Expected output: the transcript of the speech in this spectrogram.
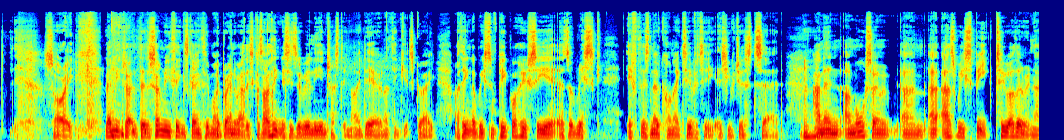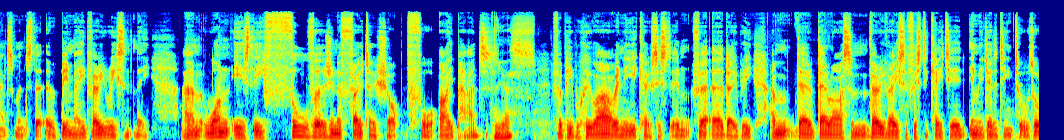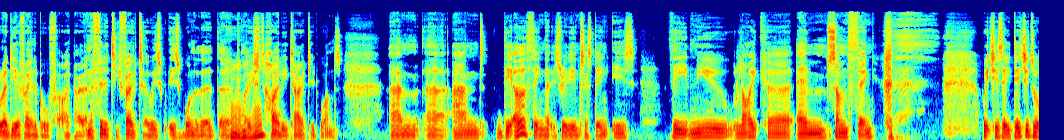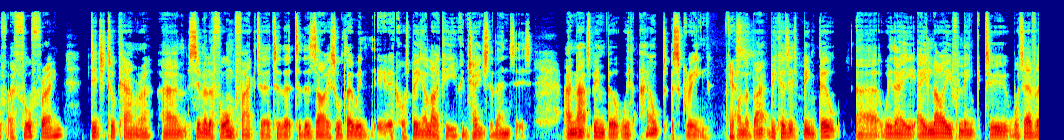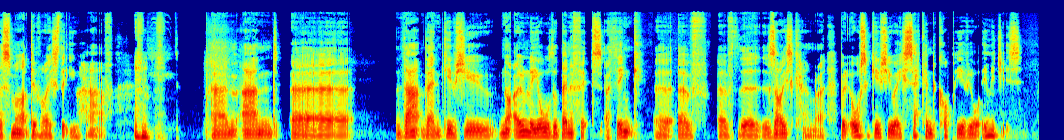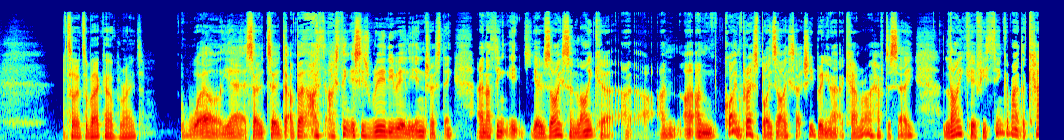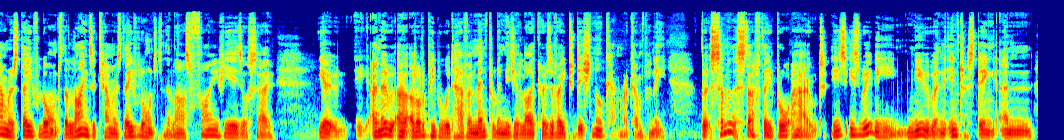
sorry. Let me try. There's so many things going through my brain about this because I think this is a really interesting idea and I think it's great. I think there'll be some people who see it as a risk if there's no connectivity, as you've just said. Mm-hmm. And then I'm also, um, as we speak, two other announcements that have been made very recently. Um, one is the full version of Photoshop for iPads. Yes for people who are in the ecosystem for Adobe. Um, there there are some very very sophisticated image editing tools already available for iPad, and Affinity Photo is is one of the the, mm-hmm. the most highly touted ones. Um, uh, and the other thing that is really interesting is the new Leica M something. which is a digital, a full frame digital camera, um, similar form factor to the to the Zeiss, although with of course being a Leica, you can change the lenses, and that's been built without a screen yes. on the back because it's been built uh, with a a live link to whatever smart device that you have, um, and. Uh, that then gives you not only all the benefits, I think, uh, of of the Zeiss camera, but it also gives you a second copy of your images. So it's a backup, right? Well, yeah. So, so, but I, I think this is really, really interesting, and I think it's you know Zeiss and Leica. I, I'm, I'm quite impressed by Zeiss actually bringing out a camera. I have to say, Leica. If you think about the cameras they've launched, the lines of cameras they've launched in the last five years or so, you know, I know a, a lot of people would have a mental image of Leica as a very traditional camera company, but some of the stuff they've brought out is is really new and interesting and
